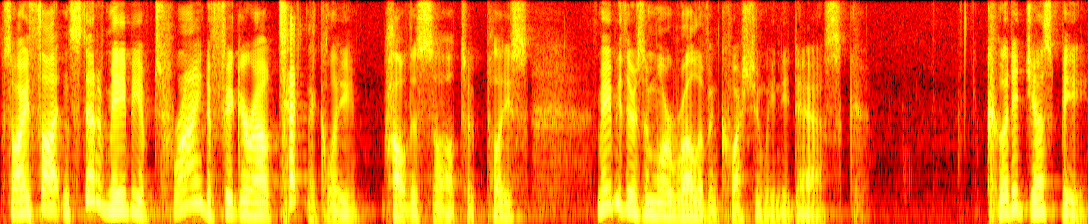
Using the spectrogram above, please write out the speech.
So I thought instead of maybe of trying to figure out technically how this all took place, maybe there's a more relevant question we need to ask. Could it just be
